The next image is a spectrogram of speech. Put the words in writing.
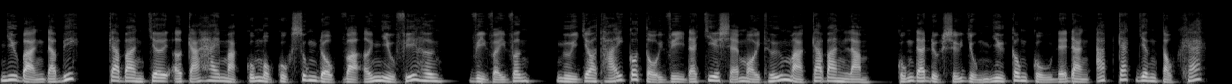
Như bạn đã biết, Ca bàn chơi ở cả hai mặt của một cuộc xung đột và ở nhiều phía hơn, vì vậy vâng, người Do Thái có tội vì đã chia sẻ mọi thứ mà Ca ban làm, cũng đã được sử dụng như công cụ để đàn áp các dân tộc khác.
